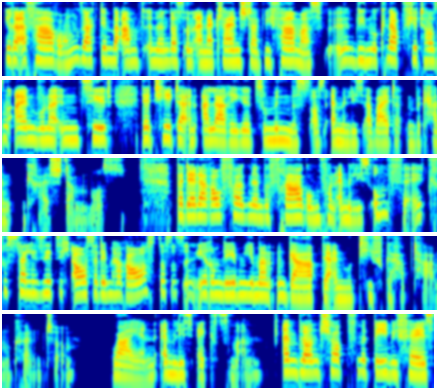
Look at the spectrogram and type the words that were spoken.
Ihre Erfahrung sagt den Beamtinnen, dass in einer kleinen Stadt wie Farmersville, die nur knapp 4000 EinwohnerInnen zählt, der Täter in aller Regel zumindest aus Emilys erweiterten Bekanntenkreis stammen muss. Bei der darauffolgenden Befragung von Emilys Umfeld kristallisiert sich außerdem heraus, dass es in ihrem Leben jemanden gab, der ein Motiv gehabt haben könnte. Ryan, Emilys Ex-Mann. Ein Blondschopf mit Babyface,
